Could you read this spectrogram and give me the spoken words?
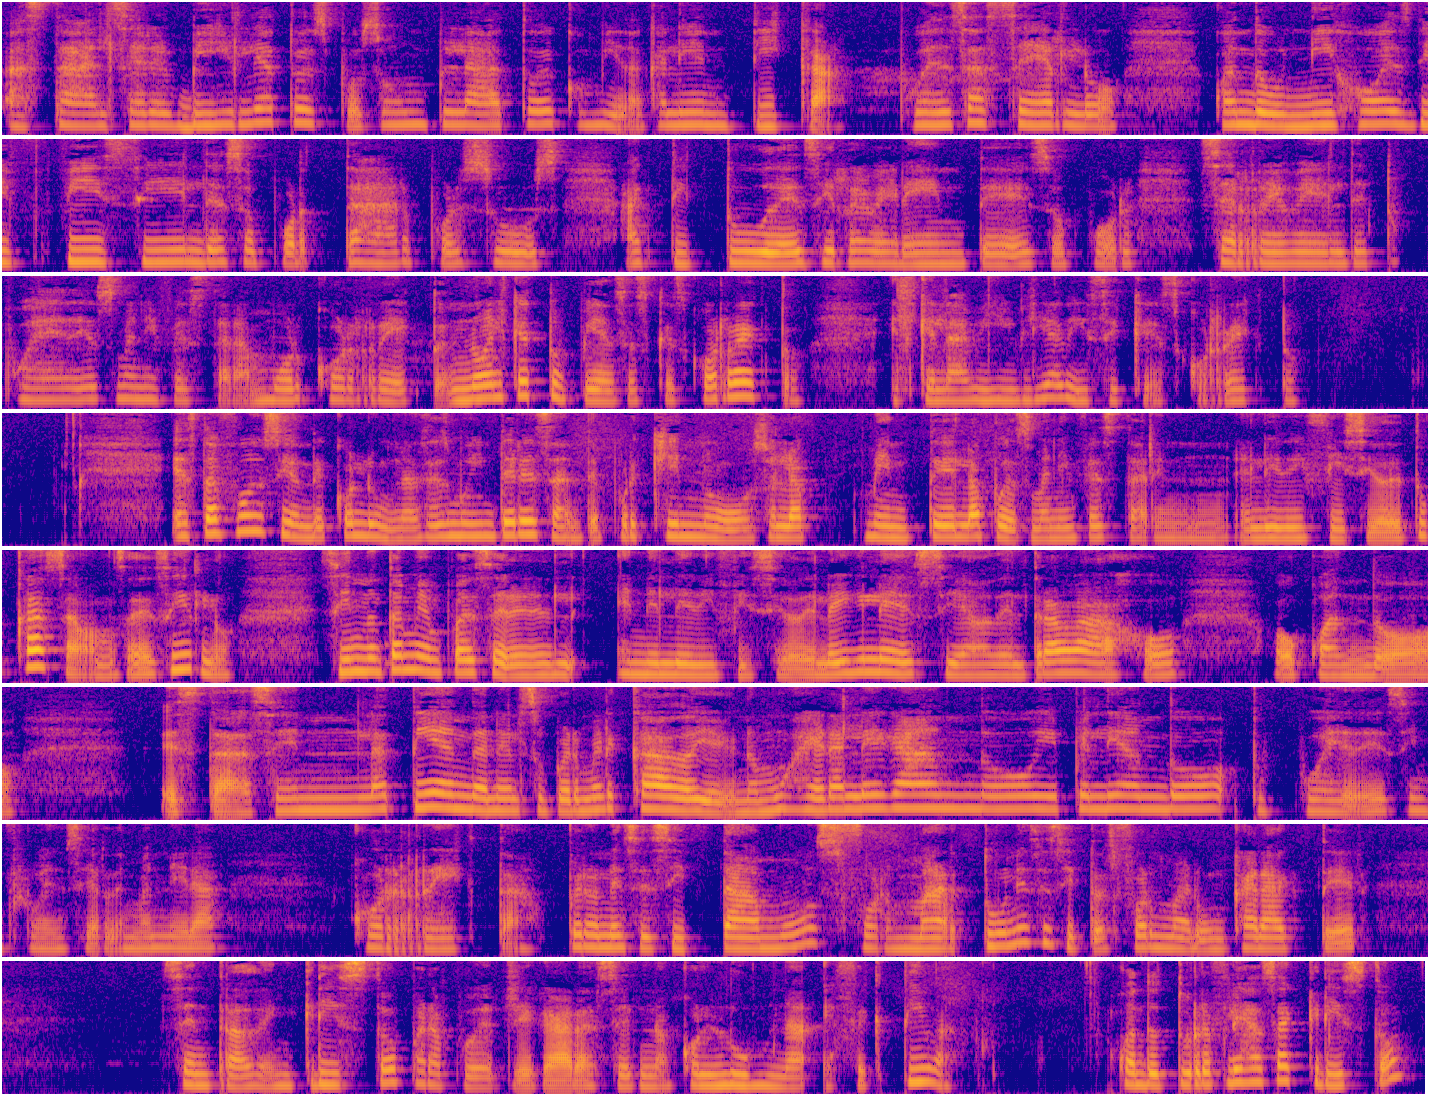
hasta al servirle a tu esposo un plato de comida calientica puedes hacerlo. Cuando un hijo es difícil de soportar por sus actitudes irreverentes o por ser rebelde, tú puedes manifestar amor correcto, no el que tú piensas que es correcto, el que la Biblia dice que es correcto. Esta función de columnas es muy interesante porque no la puedes manifestar en el edificio de tu casa, vamos a decirlo, sino también puede ser en el, en el edificio de la iglesia, del trabajo, o cuando estás en la tienda, en el supermercado y hay una mujer alegando y peleando, tú puedes influenciar de manera correcta, pero necesitamos formar, tú necesitas formar un carácter centrado en Cristo para poder llegar a ser una columna efectiva. Cuando tú reflejas a Cristo,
